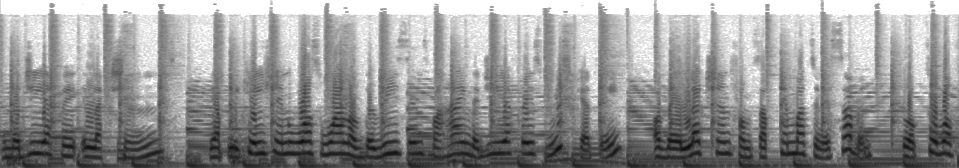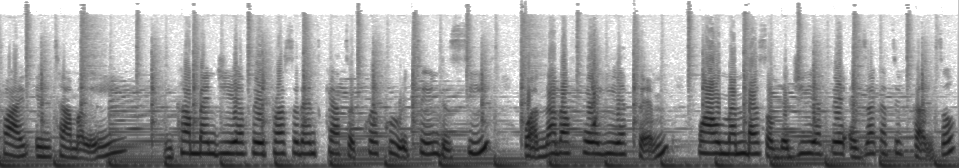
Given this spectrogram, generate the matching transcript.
in the GFA elections. The application was one of the reasons behind the GFA's rescheduling of the elections from September 27 to October 5 in Tamale. Incumbent GFA President Kurt Okraku retained the seat for another four-year term, while members of the GFA Executive Council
